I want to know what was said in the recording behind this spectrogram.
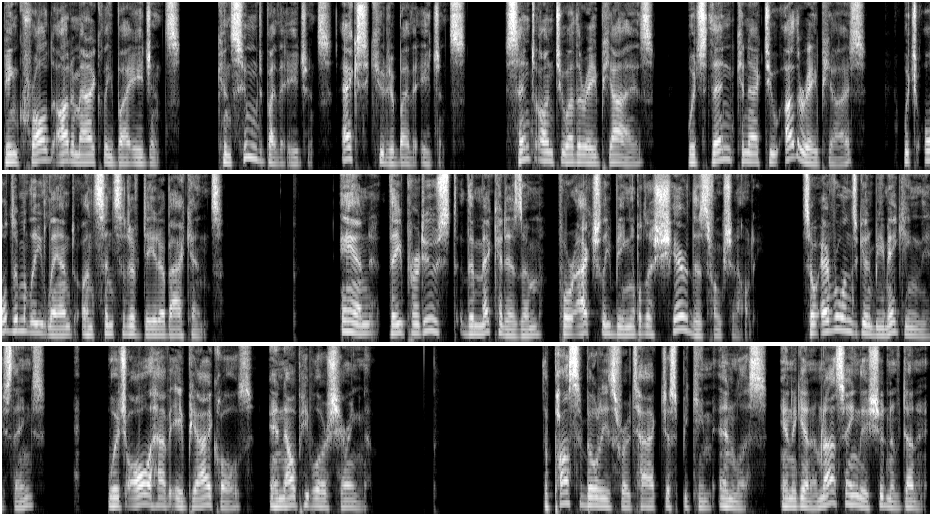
being crawled automatically by agents consumed by the agents, executed by the agents, sent onto other APIs, which then connect to other APIs, which ultimately land on sensitive data backends. And they produced the mechanism for actually being able to share this functionality. So everyone's going to be making these things, which all have API calls, and now people are sharing them. The possibilities for attack just became endless. And again, I'm not saying they shouldn't have done it.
